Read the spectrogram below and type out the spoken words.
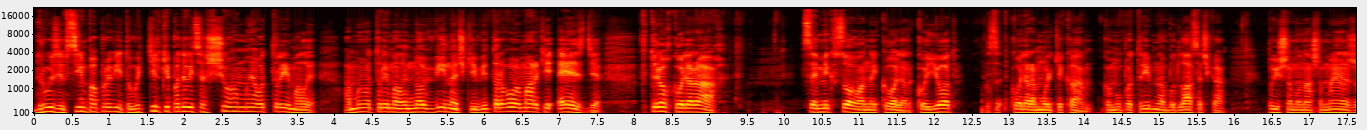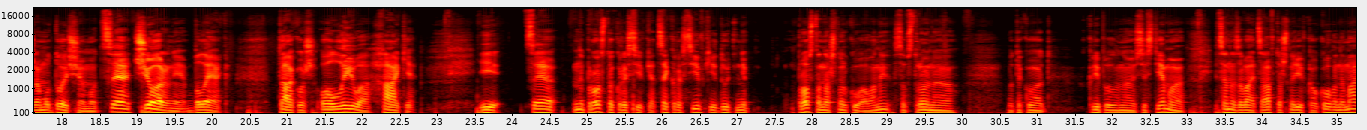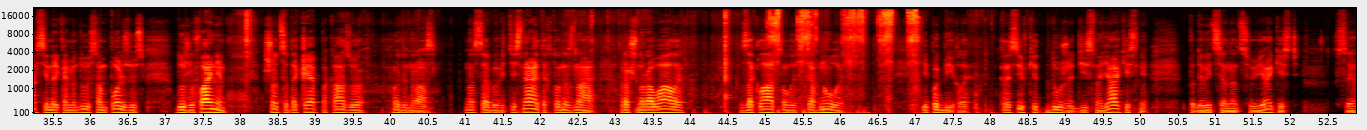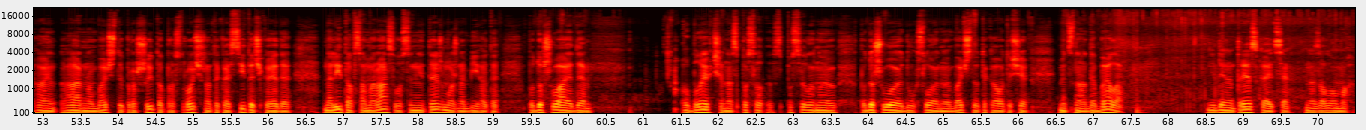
Друзі, всім по привіту! Ви тільки подивіться, що ми отримали. А ми отримали новіночки від торгової марки Ezdi в трьох кольорах. Це міксований колір Койот з кольором Multicam. Кому потрібно, будь ласочка, пишемо нашим менеджерам, уточнюємо. Це чорні Black. Також олива хакі. І це не просто кросівки, а це кросівки йдуть не просто на шнурку, а вони з встроєною отакою от кріпленою системою. І це називається автошнурівка. У кого нема, всім рекомендую, сам пользуюсь, дуже файні. Що це таке, показую один раз. На себе відтісняєте, хто не знає. Розшнурували, заклацнули, стягнули і побігли. Кросівки дуже дійсно якісні. Подивіться на цю якість. Все гарно, бачите, прошито, просрочено, така сіточка йде. Наліта в саме раз, восені теж можна бігати. Подошва йде облегчена з посиленою подошвою двохслойною. Бачите, така от ще міцна дебела. Ніде не трескається на заломах.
